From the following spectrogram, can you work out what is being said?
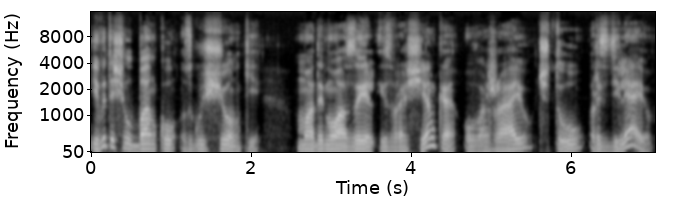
и вытащил банку сгущенки. Мадемуазель извращенка уважаю, чту, разделяю.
